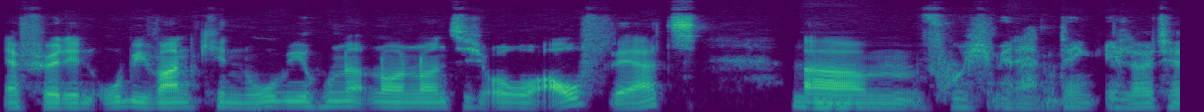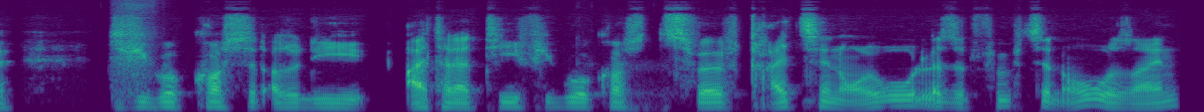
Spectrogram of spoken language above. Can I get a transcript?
ja, für den Obi-Wan Kenobi 199 Euro aufwärts, Mhm. ähm, wo ich mir dann denke, ey Leute, die Figur kostet, also die Alternativfigur kostet 12, 13 Euro, lass es 15 Euro sein.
